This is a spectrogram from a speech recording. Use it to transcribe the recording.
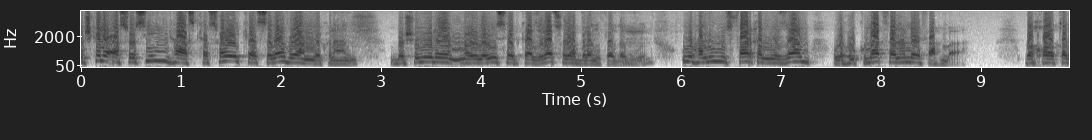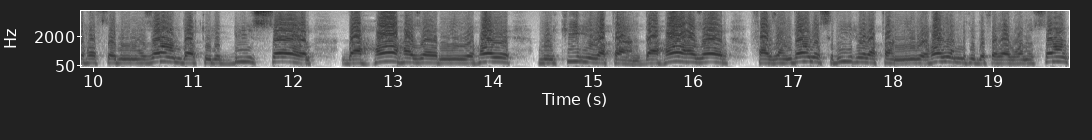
مشکل اساسی این هست کسایی که صدا بلند میکنن به شمول مولوی صاحب که از صدا بلند کرده بود او هنوز فرق نظام و حکومت را نمیفهمه به خاطر حفظنی نظام در طول بیست سال ده ها هزار نیروهای ملکی ای وطن، ده ها هزار فرزندان از ریغ وطن، نیروهای امنیتی دفاع افغانستان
